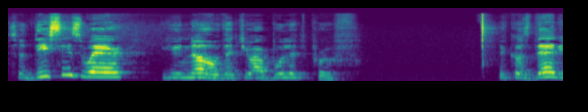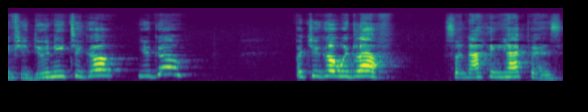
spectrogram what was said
So this is where you know that you are bulletproof. Because then if you do need to go, you go. But you go with love. So nothing happens.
